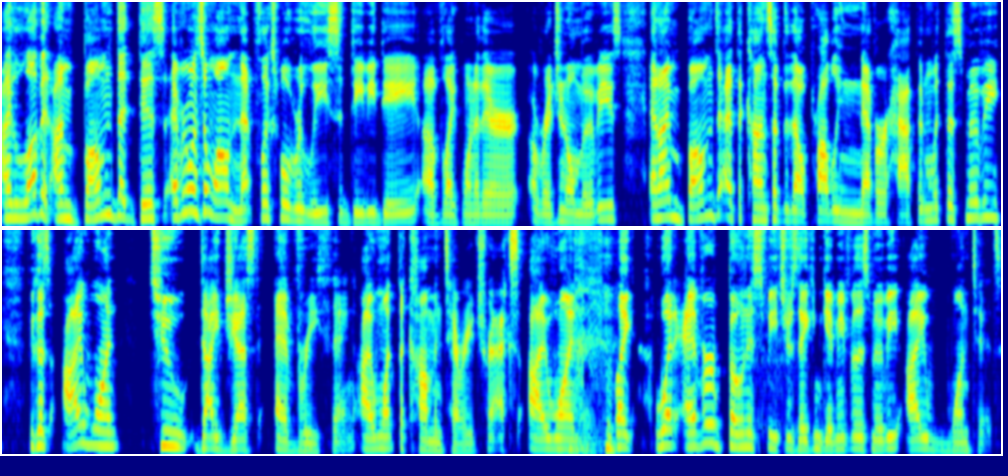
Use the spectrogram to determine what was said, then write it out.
I love it. I'm bummed that this every once in a while Netflix will release a DVD of like one of their original movies, and I'm bummed at the concept that that'll probably never happen with this movie because I want to digest everything. I want the commentary tracks. I want like whatever bonus features they can give me for this movie. I want it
